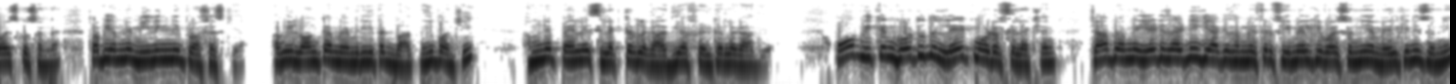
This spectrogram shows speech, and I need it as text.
وائس کو سننا ہے تو ابھی ہم نے میننگ نہیں پروسیس کیا ابھی لانگ ٹرم میموری تک بات نہیں پہنچی ہم نے پہلے سلیکٹر لگا دیا فلٹر لگا دیا اور we can go to the late mode of selection جہاں پہ ہم نے یہ ڈیسائڈ نہیں کیا کہ ہم نے صرف فیمل کی وائس سننی ہے میل کی نہیں سننی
